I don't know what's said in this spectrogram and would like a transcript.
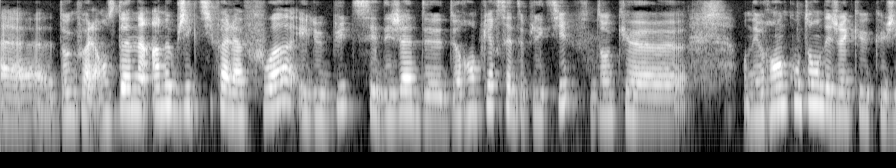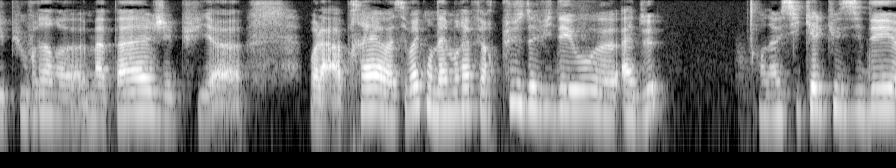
Euh, donc voilà, on se donne un objectif à la fois et le but c'est déjà de, remplir cet objectif. Donc euh, on est vraiment content déjà que, j'ai pu ouvrir euh, ma page et puis voilà, après c'est vrai qu'on aimerait faire plus de vidéos à deux. On a aussi quelques idées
